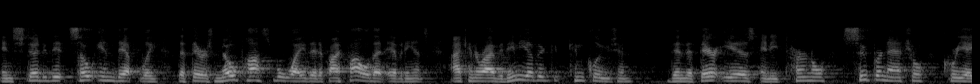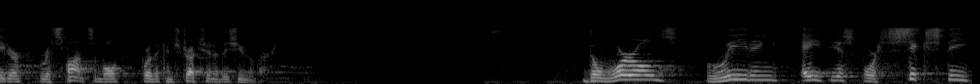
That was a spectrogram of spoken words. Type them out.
and studied it so in depthly that there is no possible way that if I follow that evidence, I can arrive at any other conclusion than that there is an eternal, supernatural creator responsible for the construction of this universe the world's leading atheist for 60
